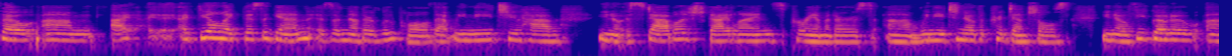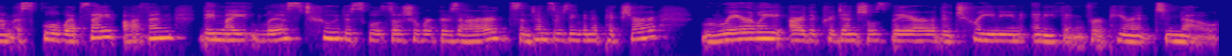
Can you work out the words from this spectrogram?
So um, I, I feel like this again is another loophole that we need to have, you know, established guidelines, parameters. Um, we need to know the credentials. You know, if you go to um, a school website, often they might list who the school social workers are. Sometimes there's even a picture. Rarely are the credentials there, the training, anything for a parent to know.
